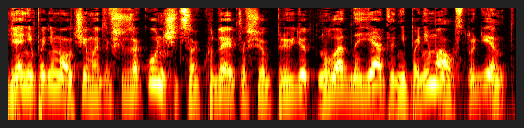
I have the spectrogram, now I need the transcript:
я не понимал, чем это все закончится, куда это все приведет. Ну ладно, я-то не понимал, студент.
